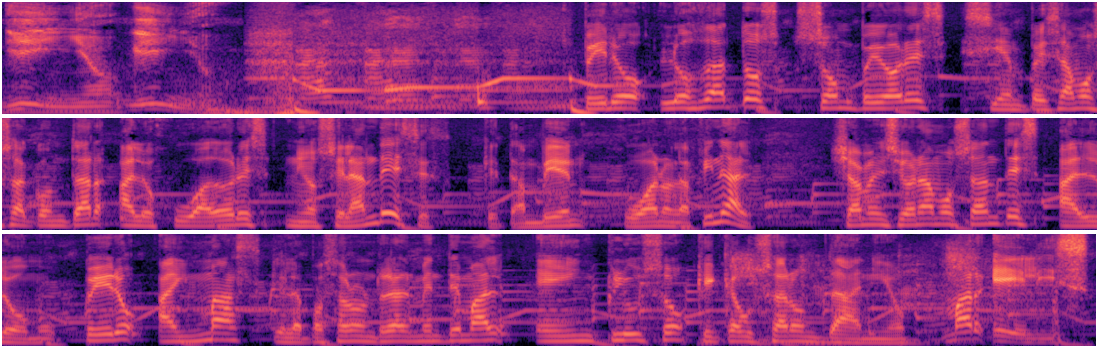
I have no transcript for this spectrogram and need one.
Guiño, guiño. Pero los datos son peores si empezamos a contar a los jugadores neozelandeses, que también jugaron la final. Ya mencionamos antes a Lomo, pero hay más que la pasaron realmente mal e incluso que causaron daño. Mark Ellis.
